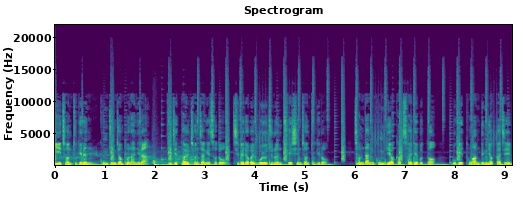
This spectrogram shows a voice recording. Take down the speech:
이 전투기는 공중전뿐 아니라 디지털 전장에서도 지배력을 보여주는 최신 전투기로 첨단 공기역학 설계부터 무기 통합 능력까지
